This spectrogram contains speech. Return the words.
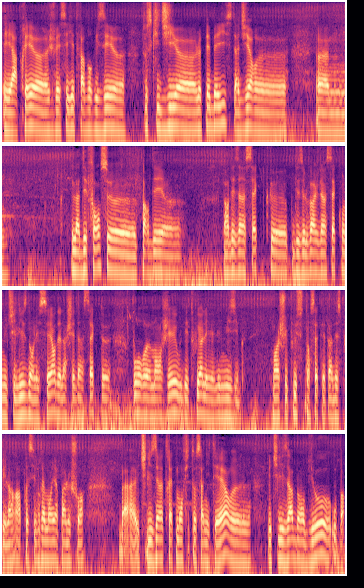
Et après, euh, je vais essayer de favoriser euh, tout ce qui dit euh, le PBI, c'est-à-dire la défense par des, par des insectes, des élevages d'insectes qu'on utilise dans les serres, des lâchers d'insectes pour manger ou détruire les, les, nuisibles. Moi, je suis plus dans cet état d'esprit-là. Après, si vraiment il n'y a pas le choix, bah, utiliser un traitement phytosanitaire utilisable en bio ou pas.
